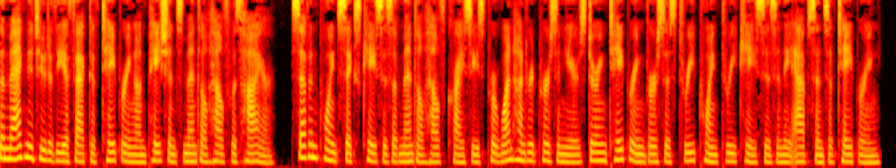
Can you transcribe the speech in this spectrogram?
The magnitude of the effect of tapering on patients' mental health was higher 7.6 cases of mental health crises per 100 person years during tapering versus 3.3 cases in the absence of tapering,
